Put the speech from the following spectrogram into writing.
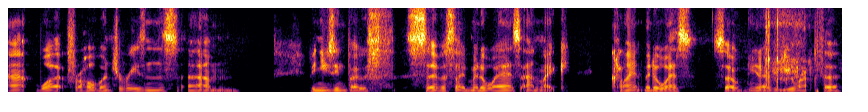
at work for a whole bunch of reasons. Um, been using both server side middlewares and like client middlewares. So you know you wrap the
